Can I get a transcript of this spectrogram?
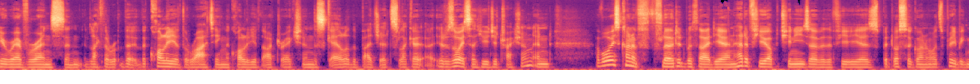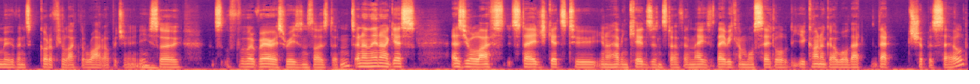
irreverence and like the, the the quality of the writing, the quality of the art direction, the scale of the budgets. Like a, it was always a huge attraction, and I've always kind of flirted with the idea and had a few opportunities over the few years, but also gone, well, it's a pretty big move, and it's got to feel like the right opportunity. Mm. So for various reasons, those didn't, and then I guess as your life stage gets to you know having kids and stuff, and they they become more settled, you kind of go, well, that that ship has sailed.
